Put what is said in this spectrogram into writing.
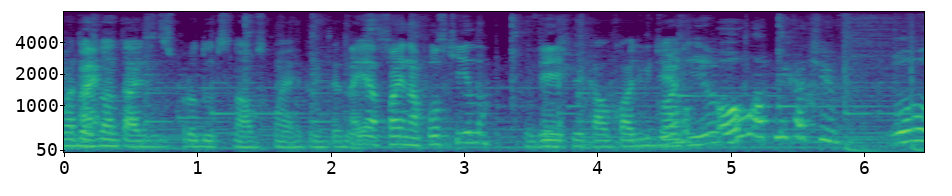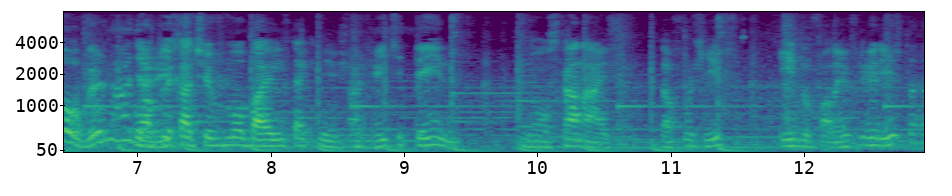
Uma das Vai. vantagens dos produtos novos com R32. Aí é só ir na apostila, verificar o código de erro ou o aplicativo. Oh, verdade. O aplicativo gente, Mobile Technician. A gente tem nos canais da Fujitsu e do Fala Refrigerista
